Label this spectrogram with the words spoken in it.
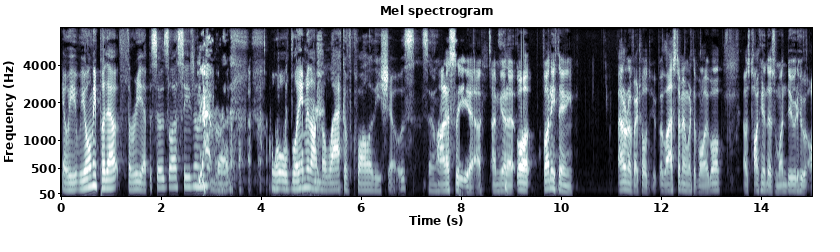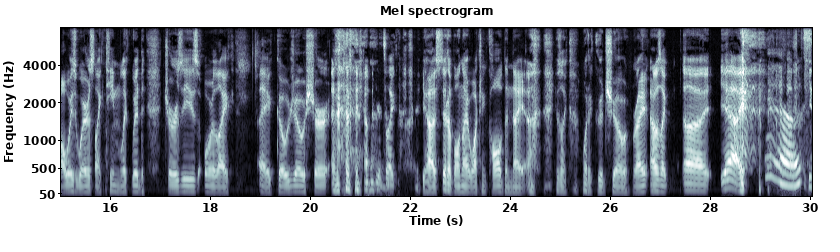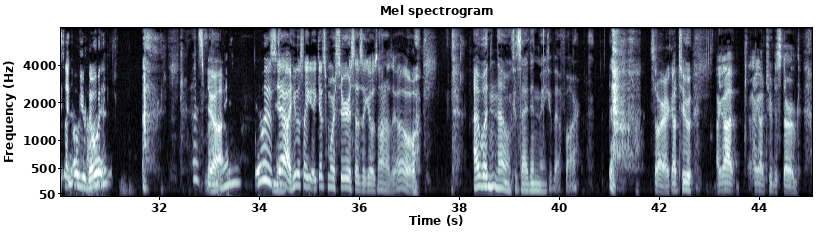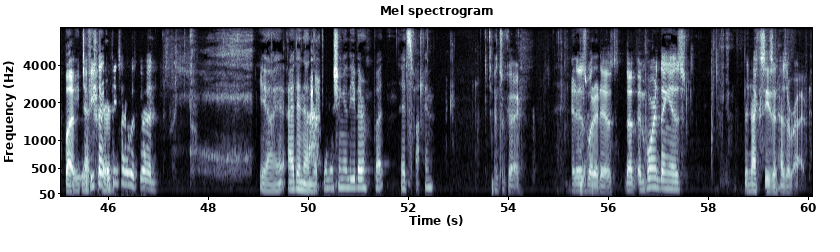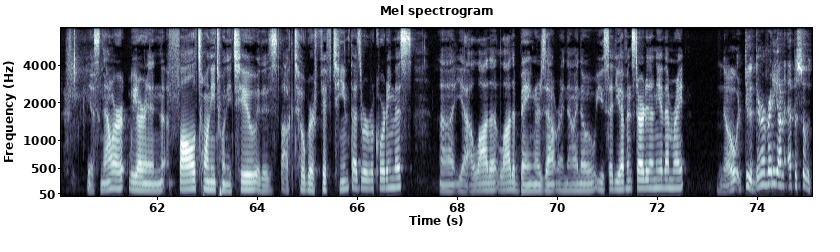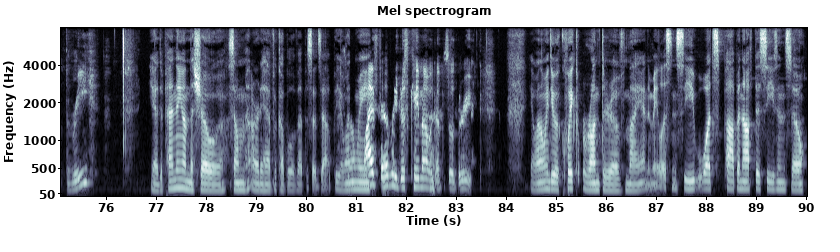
Yeah, we, we only put out three episodes last season, but we'll, we'll blame it on the lack of quality shows. So Honestly, yeah. I'm gonna. Well, funny thing, I don't know if I told you, but last time I went to volleyball, I was talking to this one dude who always wears like Team Liquid jerseys or like a Gojo shirt, and then it's like, yeah, I stayed up all night watching Call of the Night. he was like, "What a good show, right?" I was like, "Uh, yeah." yeah, He's like, "Oh, you know it." that's Yeah. It was Yeah. yeah. He was like, "It gets more serious as it goes on." I was like, "Oh." I wouldn't know because I didn't make it that far. Sorry, I got too, I got, I got too disturbed. But you if he said, if he said it was good, Yeah, I, I didn't end up finishing it either, but it's fine. it's okay. It is Yeah. what it is. The important thing is, the next season has arrived. Yes, now we're, we are in fall 2022. It is October 15th as we're recording this. Uh, yeah, a lot of lot of bangers out right now. I know you said you haven't started any of them, right? No, dude, they're already on episode three. Yeah, depending on the show, some already have a couple of episodes out. But yeah, why don't we? Spy Family just came out with episode three. Yeah, why don't we do a quick run through of my anime list and see what's popping off this season? So,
